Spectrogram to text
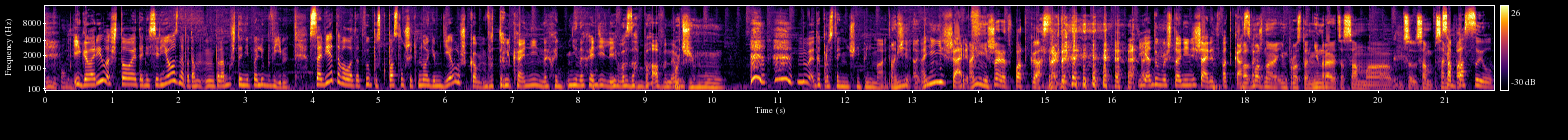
Я не помню. И говорила, что это несерьезно, потому, потому что не по любви. Советовал этот выпуск послушать многим девушкам, вот только они наход- не находили его забавным. Почему? Ну, это просто они ничего не понимают. Они- они- Они, не шарят. Они не шарят в подкастах, да? Я думаю, что они не шарят в подкастах. Возможно, им просто не нравится сам, э, сам, сами Сам под- посыл.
